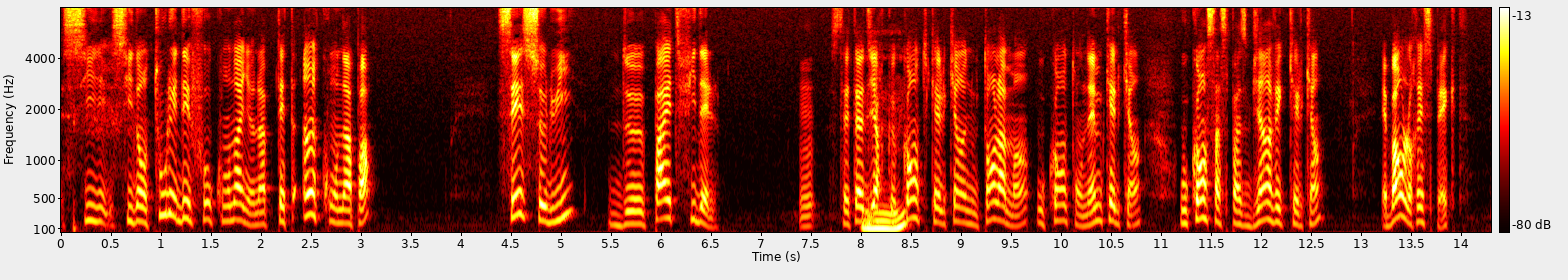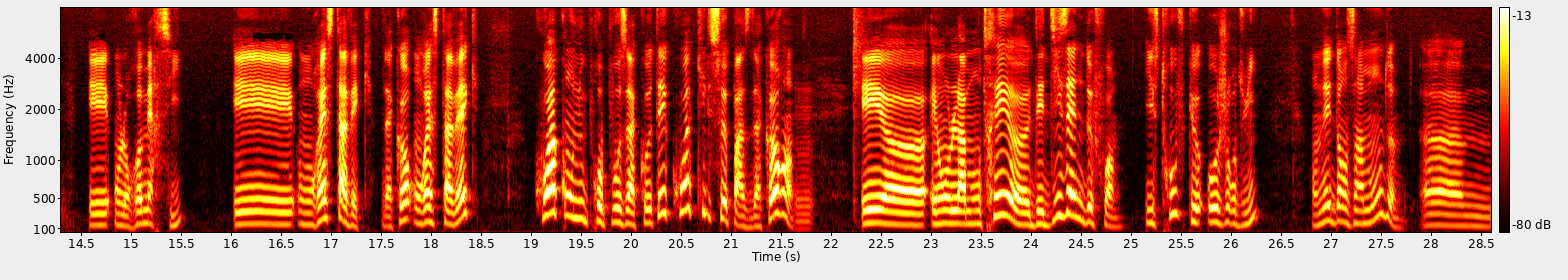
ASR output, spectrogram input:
si, si dans tous les défauts qu'on a, il y en a peut-être un qu'on n'a pas, c'est celui de pas être fidèle. Mm. C'est-à-dire que Mhm. quand quelqu'un nous tend la main, ou quand on aime quelqu'un, ou quand ça se passe bien avec quelqu'un, eh ben on le respecte et on le remercie et on reste avec, d'accord? On reste avec, quoi qu'on nous propose à côté, quoi qu'il se passe, d'accord? Mm. et, euh, et on l'a montré euh, des dizaines de fois. Il se trouve qu'aujourd'hui, on est dans un monde euh,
